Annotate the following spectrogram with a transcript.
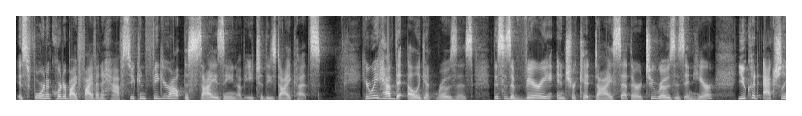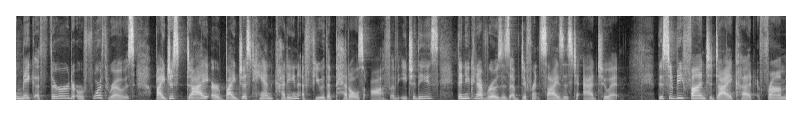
is four and a quarter by five and a half, so you can figure out the sizing of each of these die cuts. Here we have the Elegant Roses. This is a very intricate die set. There are two roses in here. You could actually make a third or fourth rose by just die or by just hand cutting a few of the petals off of each of these. Then you can have roses of different sizes to add to it. This would be fun to die cut from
